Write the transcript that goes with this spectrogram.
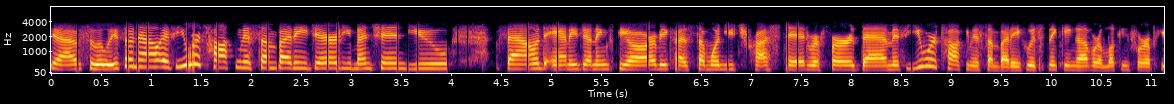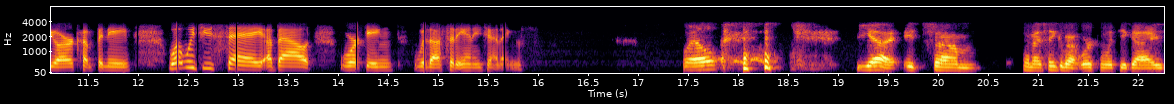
Yeah, absolutely. So now, if you were talking to somebody, Jared, you mentioned you found Annie Jennings PR because someone you trusted referred them. If you were talking to somebody who was thinking of or looking for a PR company, what would you say about working with us at Annie Jennings? Well, yeah, it's um when I think about working with you guys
